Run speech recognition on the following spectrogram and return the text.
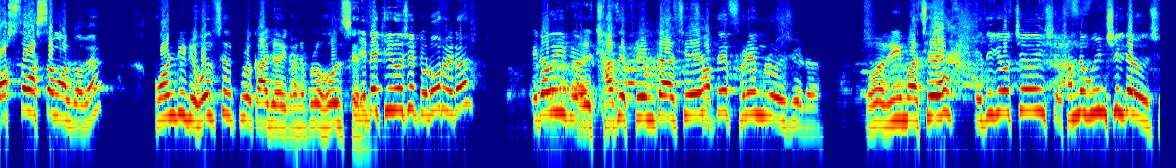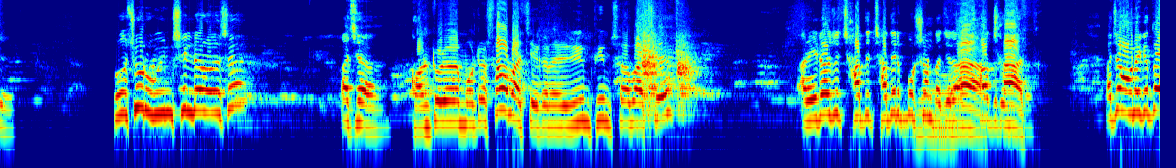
বস্তা বস্তা মাল পাবে হ্যাঁ? কোয়ান্টিটি হোলসেল পুরো কাজ হয় এখানে পুরো হোলসেল এটা কি রয়েছে টোটোর? এটা? এটা ওই ছাতে ফ্রেমটা আছে। সাথে ফ্রেম রয়েছে এটা। ও রিম আছে। এদিকে হচ্ছে ওই সামনে উইন্ডশিল্ডটা রয়েছে। প্রচুর উইন্ডশিল্ডও রয়েছে। আচ্ছা। কন্ট্রোলার মোটর সব আছে এখানে রিম ফিম সব আছে। আর এটা হচ্ছে ছাদের ছাদের পোর্শনটা যেটা হ্যাঁ, ছাদ ছাদ। আচ্ছা অনেকে তো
